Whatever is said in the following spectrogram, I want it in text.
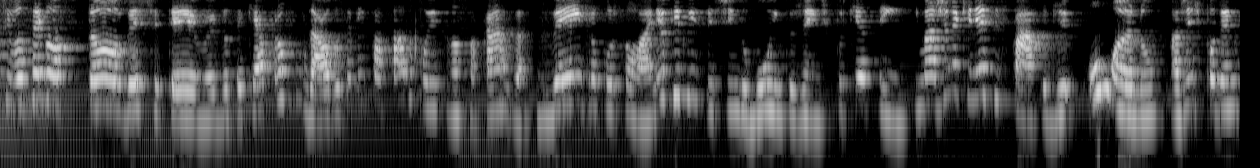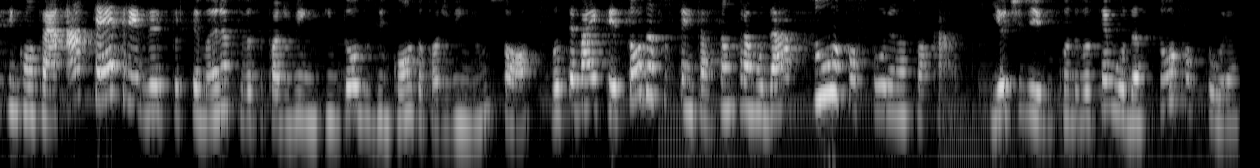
Se você gostou deste tema e você quer aprofundar, ou você tem passado por isso na sua casa, vem para o curso online. Eu fico insistindo muito, gente, porque assim, imagina que nesse espaço de um ano, a gente podendo se encontrar até três vezes por semana, porque você pode vir em todos os encontros ou pode vir em um só, você vai ter toda a sustentação para mudar a sua postura na sua casa. E eu te digo, quando você muda a sua postura,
